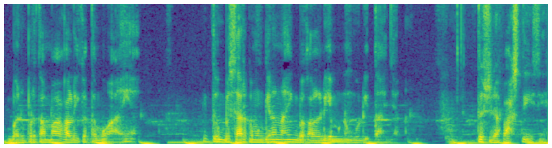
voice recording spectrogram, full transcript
baru pertama kali ketemu aing itu besar kemungkinan aing bakal dia menunggu ditanya. Itu sudah pasti sih.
